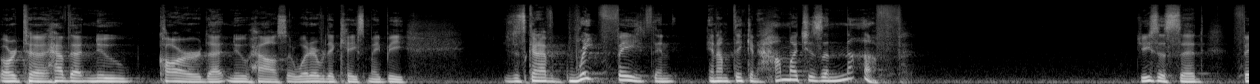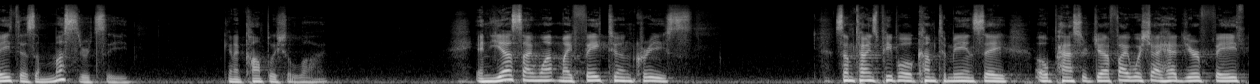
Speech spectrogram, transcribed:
or to have that new car, that new house, or whatever the case may be. You just got to have great faith. And, and I'm thinking, how much is enough? Jesus said, faith as a mustard seed can accomplish a lot. And yes, I want my faith to increase. Sometimes people will come to me and say, Oh, Pastor Jeff, I wish I had your faith.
